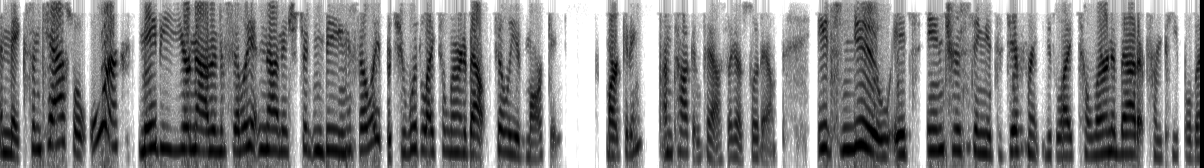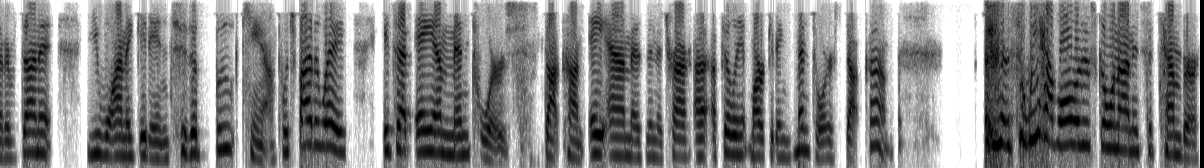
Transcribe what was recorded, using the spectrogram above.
and make some cash flow. Or maybe you're not an affiliate and not interested in being an affiliate, but you would like to learn about affiliate marketing. Marketing. I'm talking fast. I got to slow down. It's new. It's interesting. It's different. You'd like to learn about it from people that have done it. You want to get into the boot camp, which, by the way, it's at ammentors.com. AM as in attract, uh, affiliate marketing mentors.com. so we have all of this going on in September.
